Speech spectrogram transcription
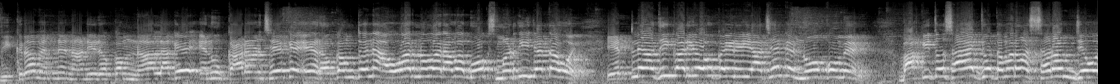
વિક્રમ, એમને નાની રકમ ના લાગે. એનું કારણ છે કે એ રકમ તો એને અવારનવાર આવા બોક્સ મળતી જતા હોય. એટલે અધિકારીઓ એવું કહી રહ્યા છે કે નો કોમેન્ટ બાકી તો સાહેબ, જો તમારામાં શરમ જેવો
